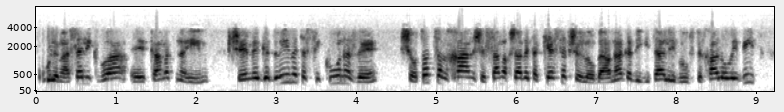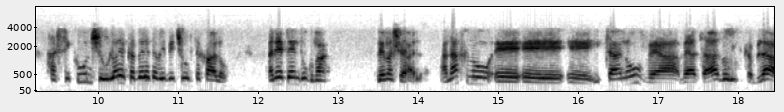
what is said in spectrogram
הוא למעשה לקבוע אה, כמה תנאים שמגדרים את הסיכון הזה שאותו צרכן ששם עכשיו את הכסף שלו בארנק הדיגיטלי והובטחה לו ריבית, הסיכון שהוא לא יקבל את הריבית שהובטחה לו. אני אתן דוגמה. למשל, אנחנו אה, אה, אה, הצענו, וה, וההצעה הזו התקבלה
